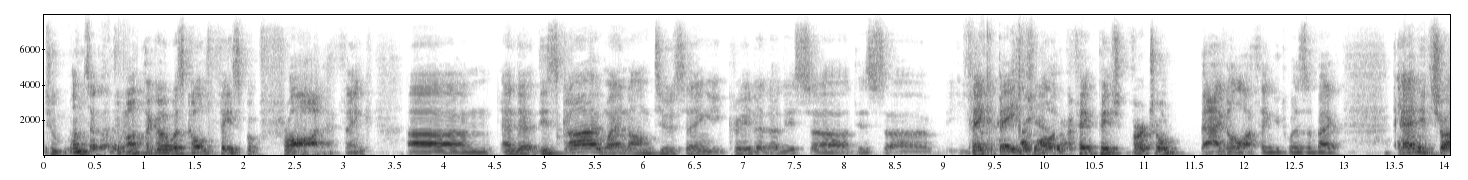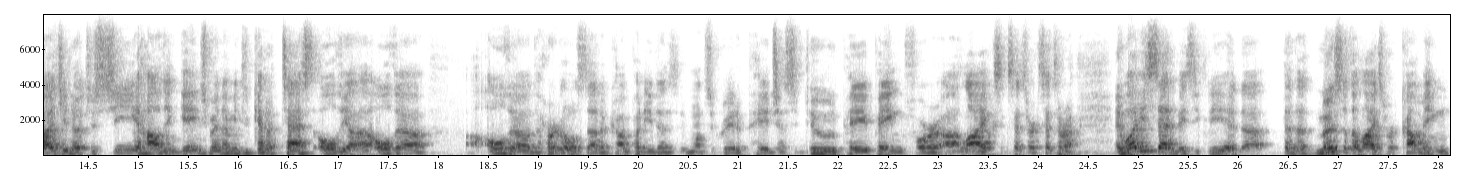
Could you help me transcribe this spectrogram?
two months ago. Two months ago. It was called Facebook fraud, I think. Um, and the, this guy went on to saying he created uh, this uh, this fake page, yeah. fake page, virtual bagel, I think it was a bag and he tried, you know, to see how the engagement. I mean, to kind of test all the uh, all the all the, the hurdles that a company that wants to create a page has to do, pay, paying for uh, likes, etc., etc. And what he said basically that, that, that most of the likes were coming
